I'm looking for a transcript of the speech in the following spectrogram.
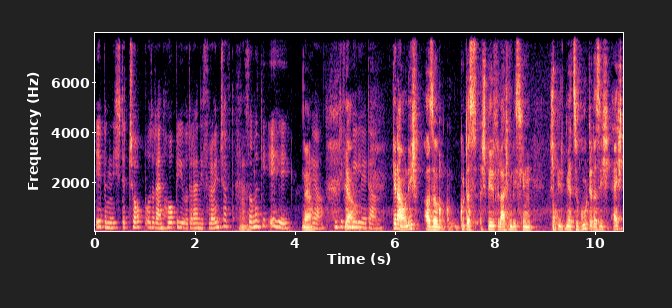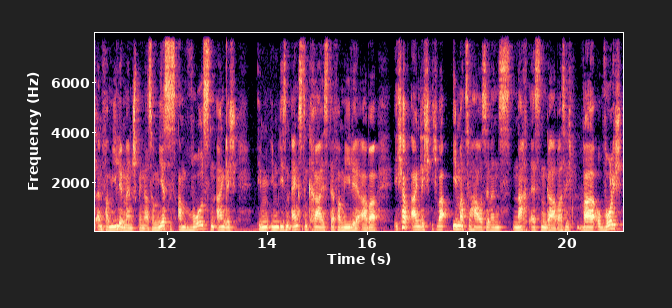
eben nicht der Job oder ein Hobby oder eine Freundschaft, mhm. sondern die Ehe. Ja. ja. Und die Familie ja. dann. Genau, und ich, also gut, das spielt vielleicht ein bisschen spielt mir zugute, dass ich echt ein Familienmensch bin. Also mir ist es am wohlsten eigentlich in, in diesem engsten Kreis der Familie. Aber ich habe eigentlich, ich war immer zu Hause, wenn es Nachtessen gab. Also ich war, obwohl ich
